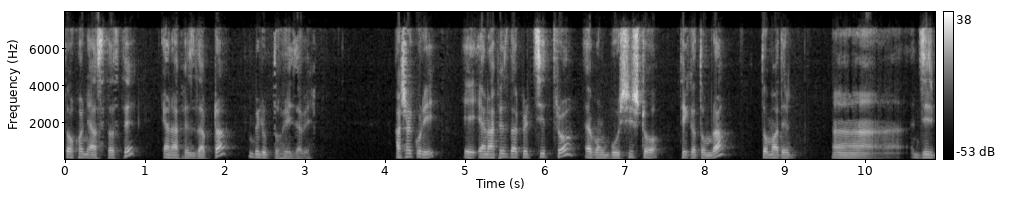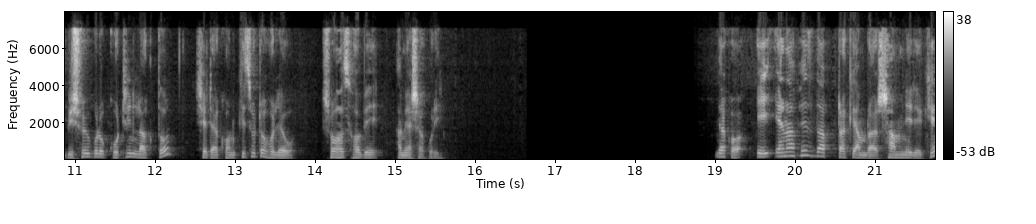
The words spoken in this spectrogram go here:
তখনই আস্তে আস্তে অ্যানাফেজ দাবটা বিলুপ্ত হয়ে যাবে। আশা করি এই এনাফেস দাপের চিত্র এবং বৈশিষ্ট্য থেকে তোমরা তোমাদের যে বিষয়গুলো কঠিন লাগতো সেটা এখন কিছুটা হলেও সহজ হবে, আমি আশা করি। দেখো, এই এনাফেস দাপটাকে আমরা সামনে রেখে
